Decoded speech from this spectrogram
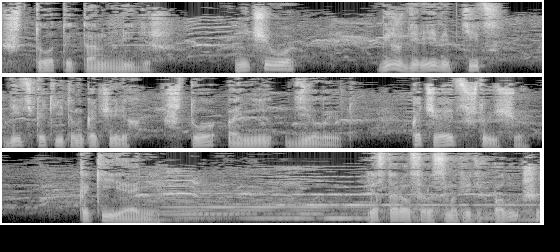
Что ты там видишь? Ничего. Вижу деревья, птиц, дети какие-то на качелях. Что они делают? Качаются, что еще? Какие они? Я старался рассмотреть их получше.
